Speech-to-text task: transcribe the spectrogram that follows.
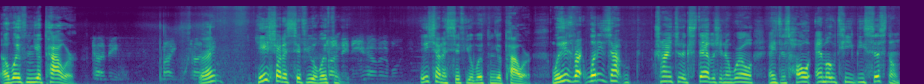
away from your power. Right? He's trying to sift you away from. He's trying to sift you away from your power. What he's right, what he's trying to establish in the world is this whole MOTB system.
